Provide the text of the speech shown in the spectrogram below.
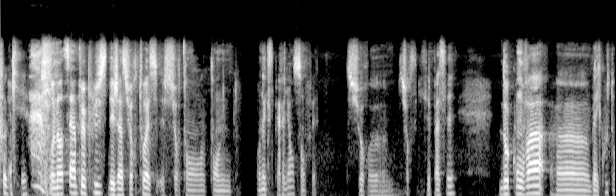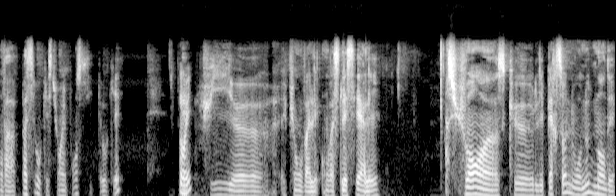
ok. On en sait un peu plus déjà sur toi, sur ton, ton, expérience en fait, sur, euh, sur ce qui s'est passé. Donc on va, euh, bah écoute, on va passer aux questions-réponses si t'es ok. Oui. Et puis, euh, et puis on va, on va se laisser aller, suivant ce que les personnes vont nous demander.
